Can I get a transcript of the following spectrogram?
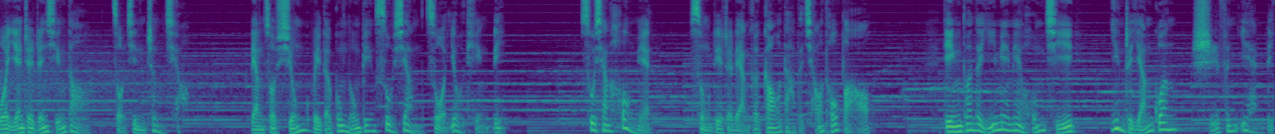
我沿着人行道走进正桥。两座雄伟的工农兵塑像左右挺立，塑像后面耸立着两个高大的桥头堡，顶端的一面面红旗映着阳光，十分艳丽。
